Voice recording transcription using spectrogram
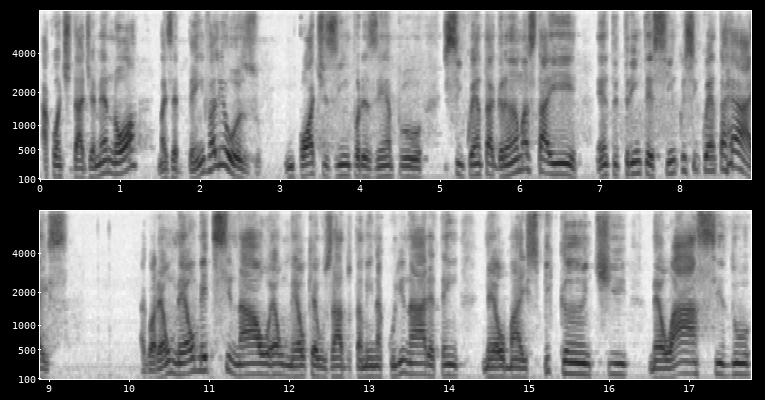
a quantidade é menor, mas é bem valioso. Um potezinho, por exemplo, de 50 gramas está aí entre 35 e 50 reais. Agora, é um mel medicinal, é um mel que é usado também na culinária, tem mel mais picante, mel ácido,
